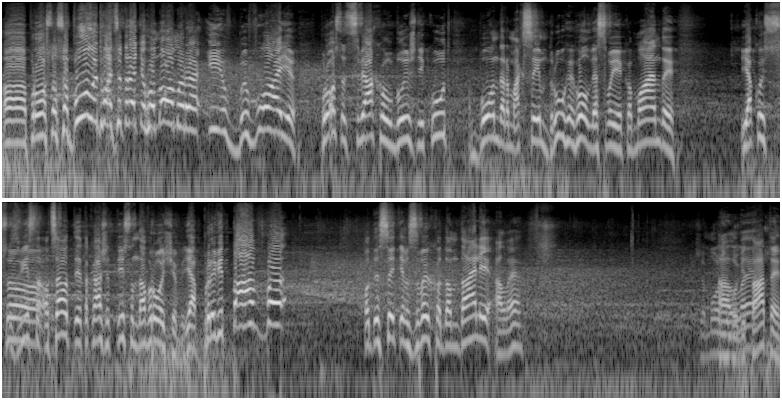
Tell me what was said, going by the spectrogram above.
А, просто забули 23-го номера і вбиває. Просто цвяхов в ближній кут. Бондар Максим, другий гол для своєї команди. Якось, звісно, оце от, як то кажуть, дійсно наврочив. Я привітав Одеситів з виходом далі, але вже можемо Але- вітати.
